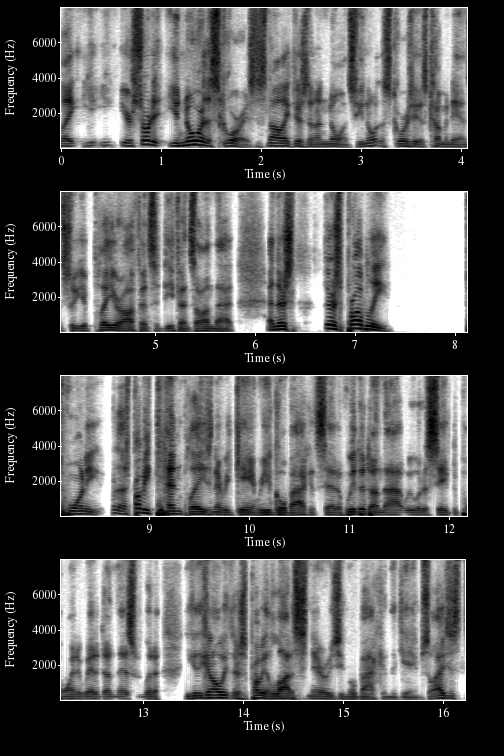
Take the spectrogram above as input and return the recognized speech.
like you, you- you're sort of, you know where the score is. It's not like there's an unknown, so you know what the score is coming in. So you play your offense and defense on that, and there's there's probably twenty, but there's probably ten plays in every game where you go back and said, if we'd have done that, we would have saved a point. If we had done this, we would have. You can always, there's probably a lot of scenarios you can go back in the game. So I just,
